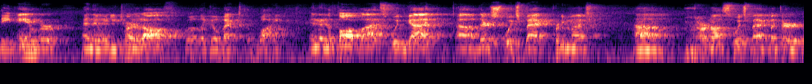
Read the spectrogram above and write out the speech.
the amber. And then when you turn it off, well, they go back to the white. And then the fog lights, we've got, uh, they're switchback pretty much, um, or not switchback, but they're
